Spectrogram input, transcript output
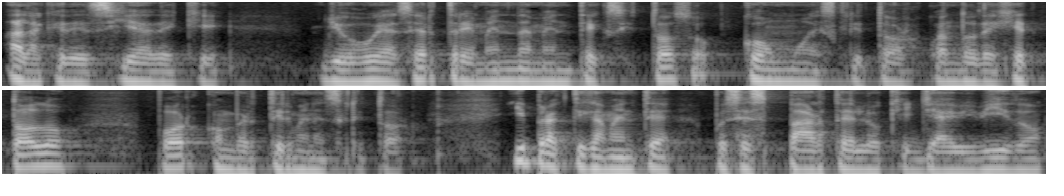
a la que decía de que yo voy a ser tremendamente exitoso como escritor, cuando dejé todo por convertirme en escritor. Y prácticamente pues es parte de lo que ya he vivido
